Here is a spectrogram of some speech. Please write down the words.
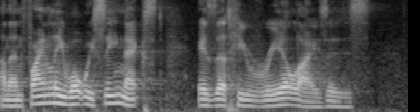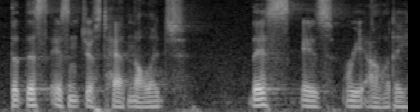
And then finally, what we see next is that he realizes that this isn't just head knowledge, this is reality.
